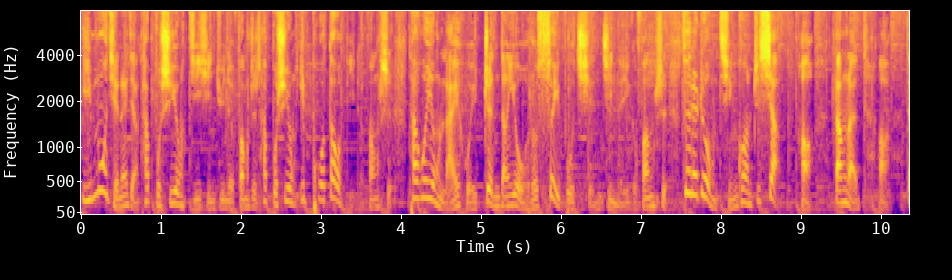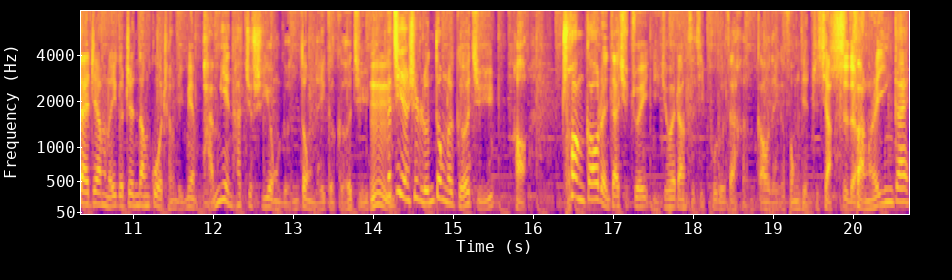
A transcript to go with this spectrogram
以目前来讲，它不是用急行军的方式，它不是用一波到底的方式，它会用来回震荡又我说碎步前进的一个方式。所以在这种情况之下。好，当然啊，在这样的一个震荡过程里面，盘面它就是用轮动的一个格局。嗯，那既然是轮动的格局，好，创高了你再去追，你就会让自己暴露在很高的一个风险之下。是的，反而应该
